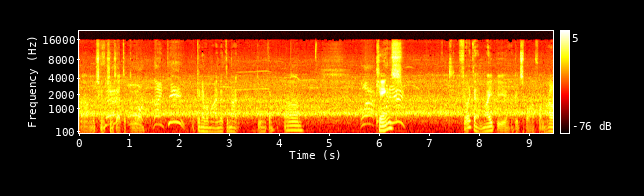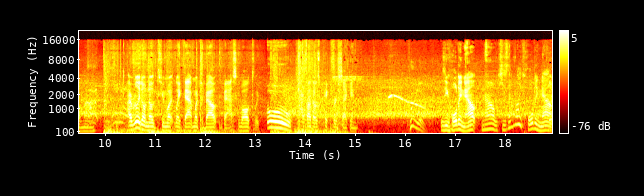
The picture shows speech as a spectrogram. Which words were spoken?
Um, I'm just gonna change that to the middle. 19. Okay, never mind. That did not do anything. Um, Kings. I feel like that might be a good spot for him. I don't know. I really don't know too much, like that much about basketball. To like, ooh, I thought that was picked for a second. Is he holding out? No, he's not really holding out.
